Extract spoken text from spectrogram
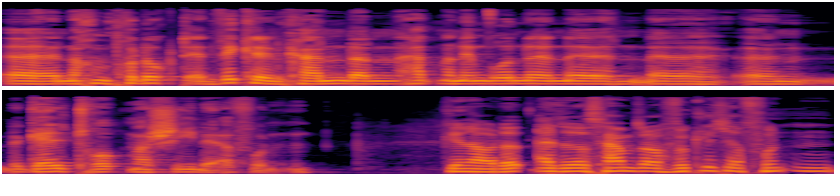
äh, noch ein Produkt entwickeln kann, dann hat man im Grunde eine, eine, äh, eine Gelddruckmaschine erfunden. Genau, das, also das haben sie auch wirklich erfunden,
